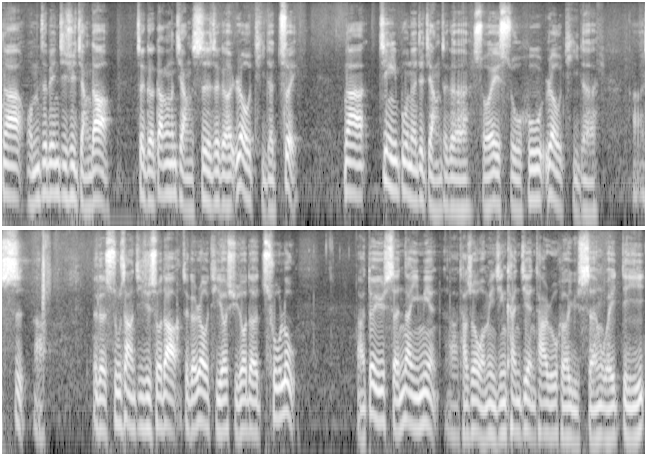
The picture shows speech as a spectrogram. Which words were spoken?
那我们这边继续讲到这个，刚刚讲是这个肉体的罪。那进一步呢，就讲这个所谓属乎肉体的啊事啊。那个书上继续说到，这个肉体有许多的出路啊。对于神那一面啊，他说我们已经看见他如何与神为敌，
